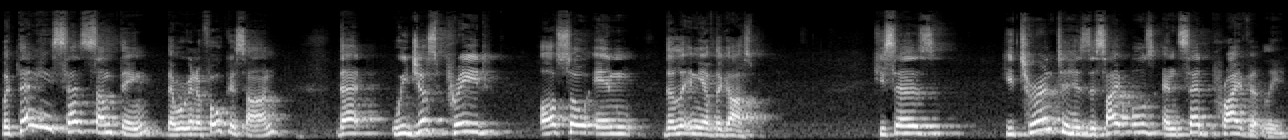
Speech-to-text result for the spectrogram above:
But then he says something that we're going to focus on that we just prayed also in the litany of the gospel. He says, He turned to his disciples and said privately,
